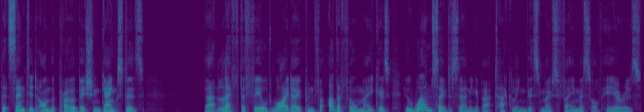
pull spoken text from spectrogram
that centered on the Prohibition gangsters. That left the field wide open for other filmmakers who weren't so discerning about tackling this most famous of eras.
